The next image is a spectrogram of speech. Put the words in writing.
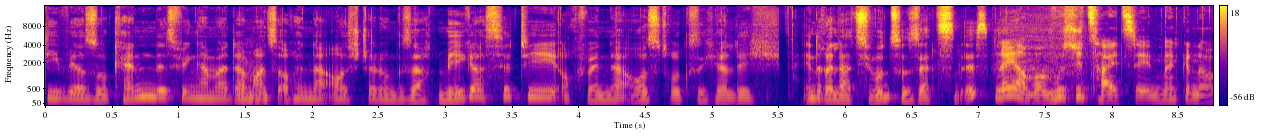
die wir so kennen. Deswegen haben wir damals mhm. auch in der Ausstellung gesagt Megacity, auch wenn der Ausdruck sicherlich in Relation zu setzen ist. Naja, man muss die Zeit sehen, ne? Genau.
